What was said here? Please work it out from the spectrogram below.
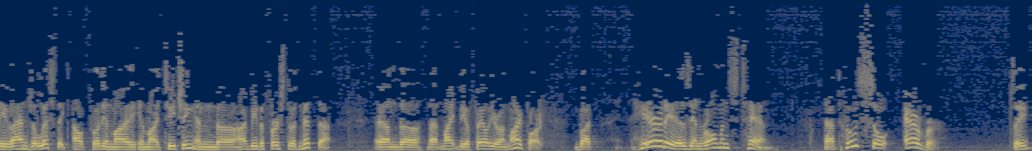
evangelistic output in my in my teaching, and uh, I'd be the first to admit that. And uh, that might be a failure on my part. But here it is in Romans 10 that whosoever, see,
